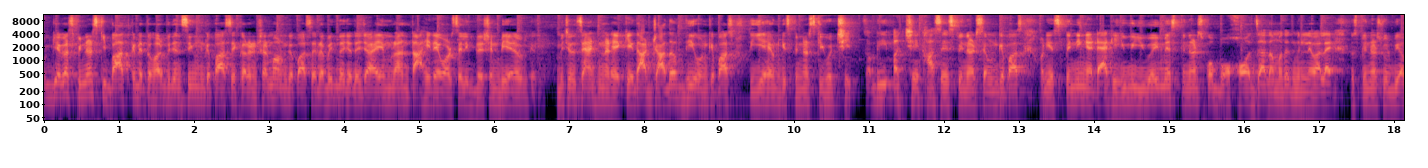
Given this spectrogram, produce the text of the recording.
उनकी अगर स्पिनर्स की बात करें तो हरभजन सिंह उनके पास है, करण शर्मा उनके पास है, रविंद्र जडेजा है, इमरान ताहिर है और सेलिब्रेशन भी है। उनके मिचल सैंटनर है, केदार जादव भी उनके पास तो ये है उनकी स्पिनर्स की गुच्छी। सभी अच्छे खासे स्पिनर्स हैं उनके पास और ये स्पिनिंग अटैक है, क्योंकि यू में स्पिनर्स को बहुत ज़्यादा मदद मिलने वाला है। तो spinners will be a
